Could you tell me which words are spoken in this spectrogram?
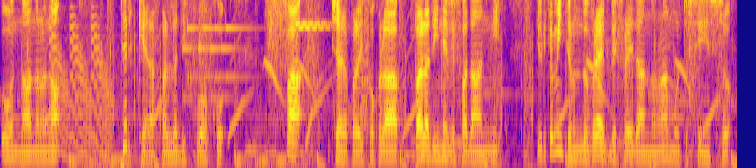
Oh no, no, no, no. Perché la palla di fuoco fa... Cioè la palla di fuoco, la palla di neve fa danni. Teoricamente non dovrebbe fare danno, non ha molto senso.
